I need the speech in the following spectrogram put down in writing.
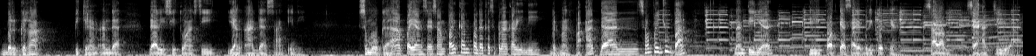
bergerak pikiran Anda dari situasi yang ada saat ini Semoga apa yang saya sampaikan pada kesempatan kali ini bermanfaat dan sampai jumpa nantinya di podcast saya berikutnya. Salam sehat jiwa.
